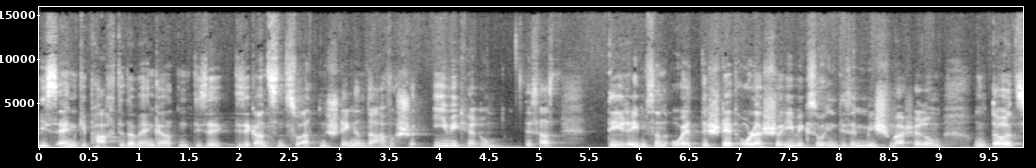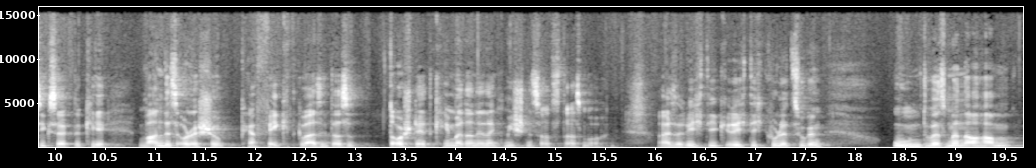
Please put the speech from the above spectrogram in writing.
ist ein gepachteter Weingarten. Diese, diese ganzen Sorten stehen da einfach schon ewig herum. Das heißt, die Reben sind alt, das steht alles schon ewig so in diesem Mischmasch herum. Und da hat sie gesagt, okay, wann das alles schon perfekt quasi da so da steht, können wir da nicht einen gemischten Satz draus machen. Also richtig, richtig cooler Zugang. Und was wir noch haben,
